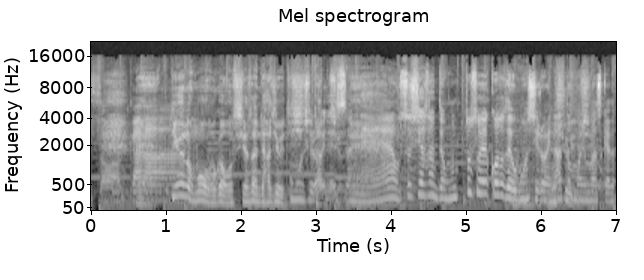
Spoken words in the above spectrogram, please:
そうえか。ーっていうのも僕はお寿司屋さんで初めて知面ったん白いですですよね。ね。お寿司屋さんって本当そういうことで面白いなと思いますけど、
